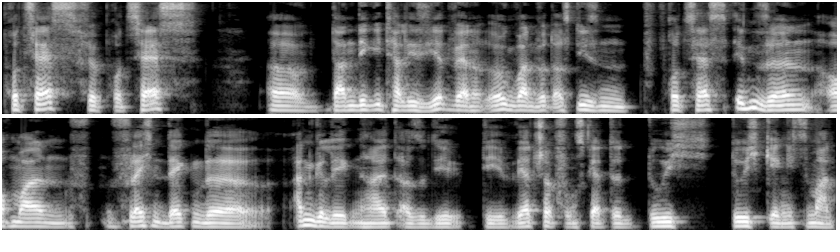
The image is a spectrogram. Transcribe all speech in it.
Prozess für Prozess äh, dann digitalisiert werden und irgendwann wird aus diesen Prozessinseln auch mal eine flächendeckende Angelegenheit, also die, die Wertschöpfungskette durch, durchgängig zu machen.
